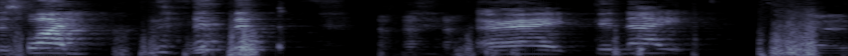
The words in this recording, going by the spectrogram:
Just one. All right. Good night.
